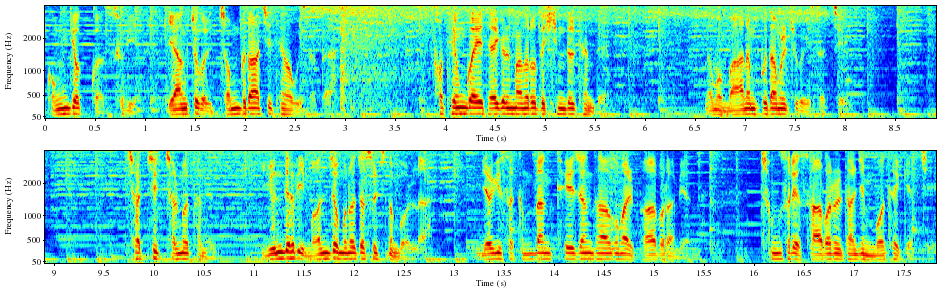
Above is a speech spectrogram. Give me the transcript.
공격과 수비 양쪽을 전부 다 지탱하고 있었다. 서태웅과의 대결만으로도 힘들 텐데 너무 많은 부담을 주고 있었지. 자칫 잘못하면 윤대엽이 먼저 무너졌을지도 몰라. 여기서 금방 퇴장당하고 말 바보라면 청설의 사발을 달진 못했겠지.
